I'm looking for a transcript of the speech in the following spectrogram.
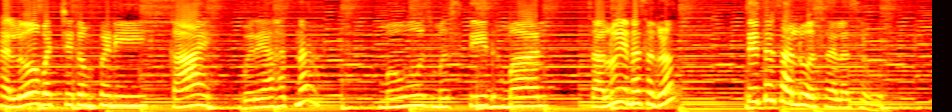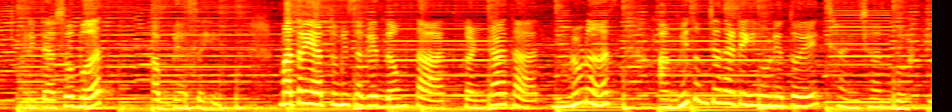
हॅलो बच्चे कंपनी. काय? बरे आहात ना? मौज मस्ती धमाल. चालू आहे ना सगळं? ते तर चालू असायलाच हवं. आणि त्यासोबत अभ्यासही. मात्र यात तुम्ही सगळे दमतात कंटाळतात. म्हणूनच आम्ही तुमच्यासाठी घेऊन येतोय छान छान गोष्टी.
